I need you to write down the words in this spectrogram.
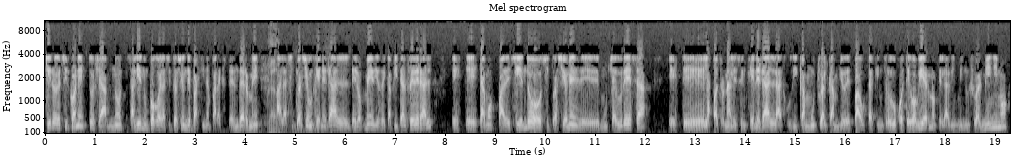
Quiero decir con esto, ya no saliendo un poco de la situación de página para extenderme a la situación general de los medios de Capital Federal, este, estamos padeciendo situaciones de, de mucha dureza. Este, las patronales en general adjudican mucho al cambio de pauta que introdujo este gobierno, que la disminuyó al mínimo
